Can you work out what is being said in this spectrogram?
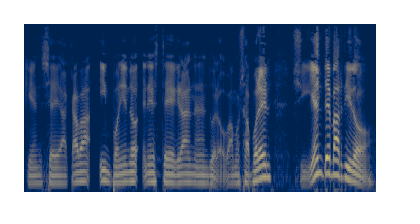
quién se acaba imponiendo en este gran duelo. Vamos a por el siguiente partido.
